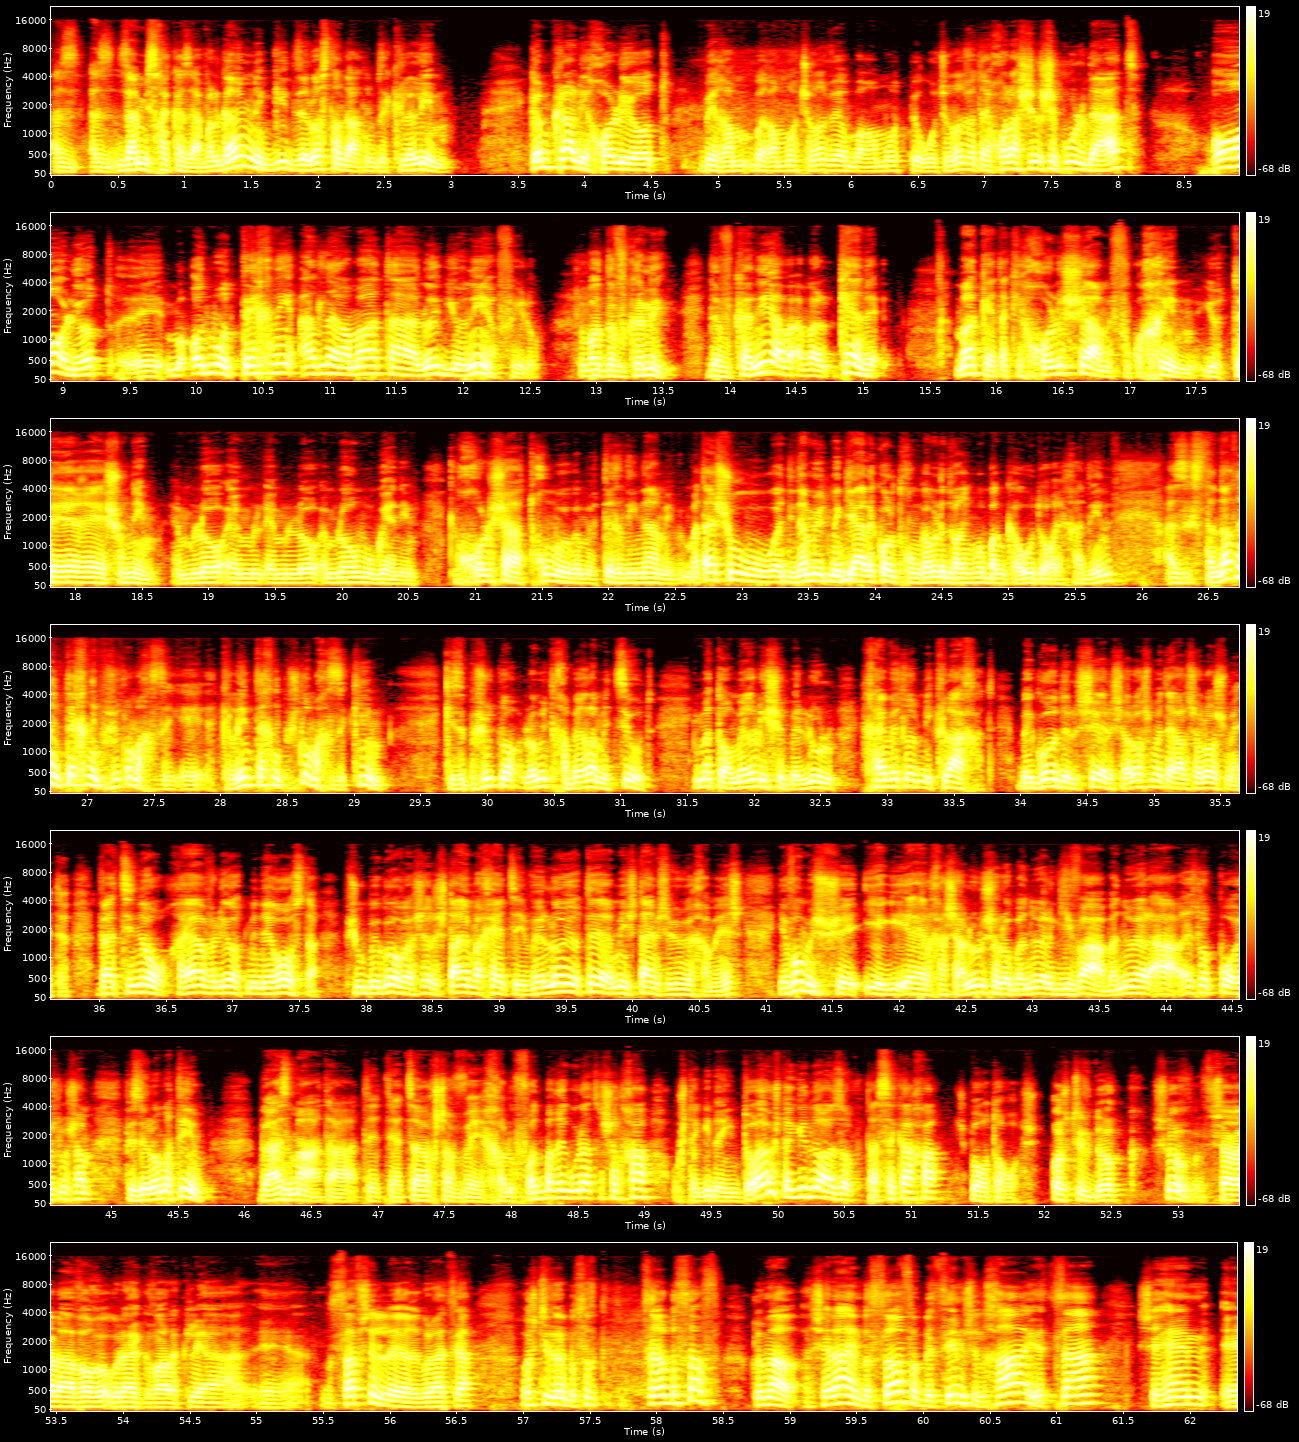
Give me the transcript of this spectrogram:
אז, אז זה המשחק הזה, אבל גם אם נגיד זה לא סטנדרטים, זה כללים. גם כלל יכול להיות ברמ, ברמות שונות וברמות פירוט שונות, ואתה יכול להשאיר שיקול דעת, או להיות אה, מאוד מאוד טכני עד לרמת הלא הגיוני אפילו. כלומר דווקני. דווקני, אבל, אבל כן, מה הקטע? ככל שהמפוקחים יותר אה, שונים, הם לא, הם, הם, לא, הם לא הומוגנים, ככל שהתחום הוא גם יותר דינמי, ומתישהו הדינמיות מגיעה לכל תחום, גם לדברים כמו בנקאות או עריכת דין, אז סטנדרטים טכניים פשוט לא מחזיקים, אה, כללים טכניים פשוט לא מחזיקים. כי זה פשוט לא, לא מתחבר למציאות. אם אתה אומר לי שבלול חייבת להיות מקלחת בגודל של 3 מטר על 3 מטר, והצינור חייב להיות מנרוסטה, שהוא בגובה של 2.5 ולא יותר מ-2.75, יבוא מישהו שיראה לך שהלול שלו בנוי על גבעה, בנוי על הר, יש לו פה, יש לו שם, וזה לא מתאים. ואז מה, אתה ת- תייצר עכשיו אה, חלופות ברגולציה שלך, או שתגיד אני טועה, או שתגיד לא, עזוב, תעשה ככה, תשבור את הראש. או שתבדוק, שוב, אפשר לעבור אולי כבר לכלי הנוסף של רגולציה, או שתבדוק בסוף, תצטרך בסוף. כלומר, השאלה אם בסוף הביצים שלך יצא שהן אה,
